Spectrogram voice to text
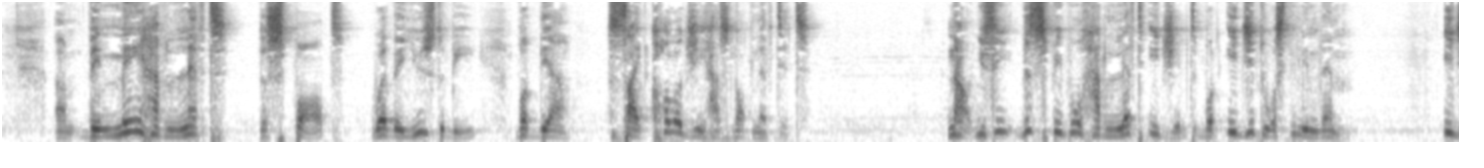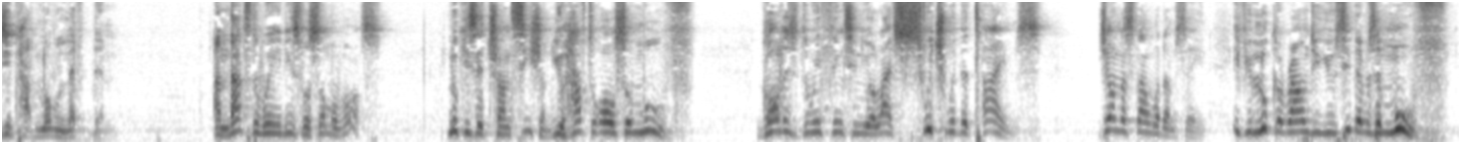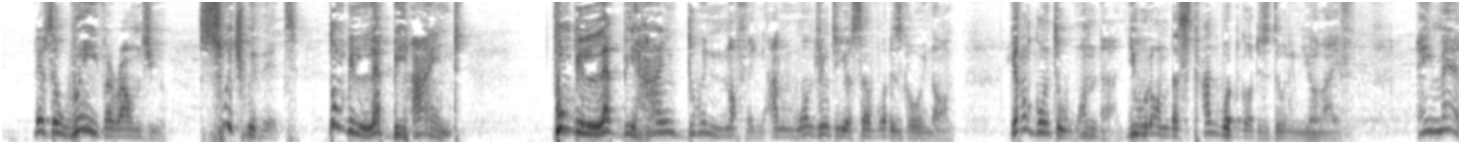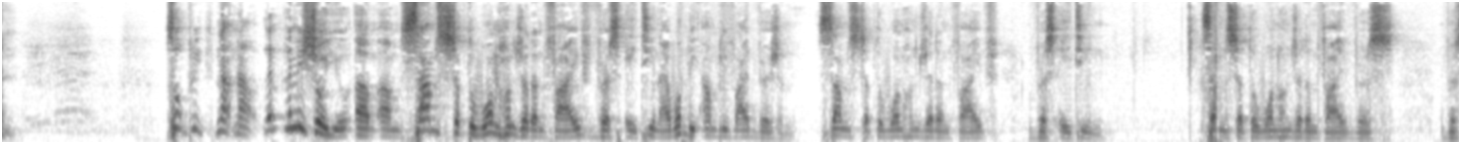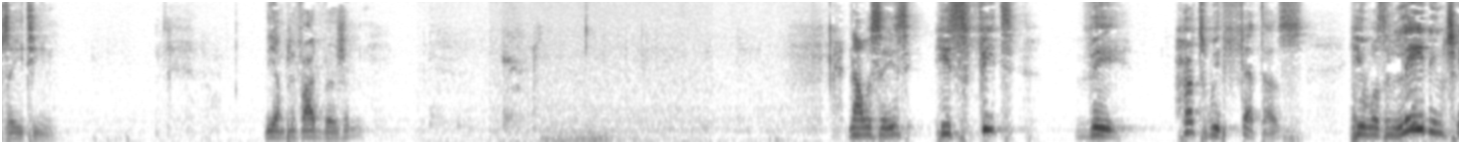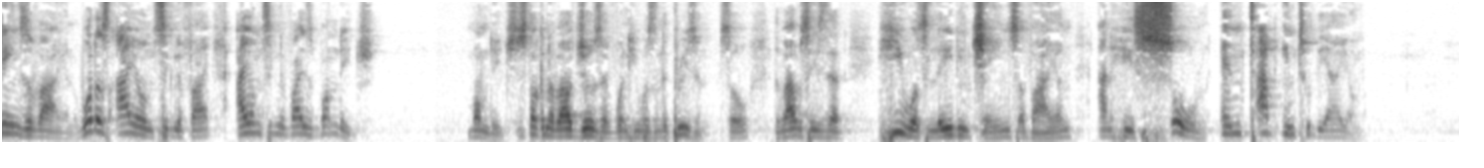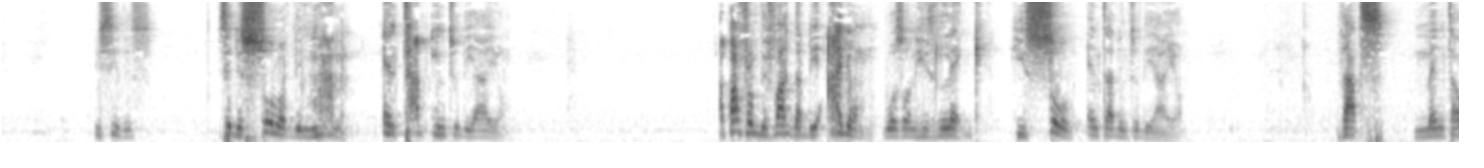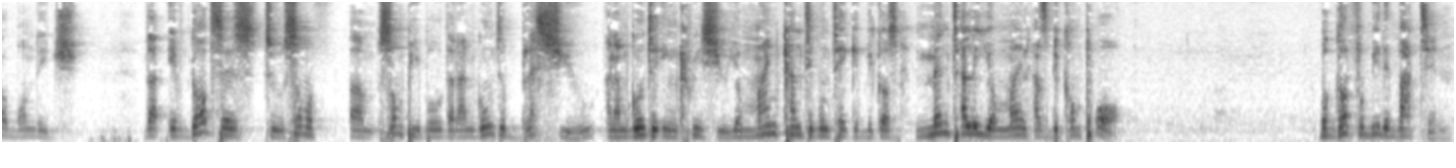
Um, they may have left the spot where they used to be, but their psychology has not left it. Now, you see, these people had left Egypt, but Egypt was still in them. Egypt had not left them. And that's the way it is for some of us. Look, it's a transition. You have to also move. God is doing things in your life. Switch with the times. Do you understand what I'm saying? If you look around you, you see there is a move. There's a wave around you. Switch with it. Don't be left behind. Don't be left behind doing nothing and wondering to yourself what is going on. You're not going to wonder. You would understand what God is doing in your life. Amen. So please, now, now, let, let me show you um, um, Psalms chapter 105, verse 18. I want the amplified version. Psalms chapter 105, verse 18. Psalms chapter 105, verse, verse 18. The amplified version. Now it says, His feet they hurt with fetters he was laid in chains of iron. What does iron signify? Iron signifies bondage. Bondage. It's talking about Joseph when he was in the prison. So the Bible says that he was laid in chains of iron and his soul entered into the iron. You see this? Say the soul of the man entered into the iron. Apart from the fact that the iron was on his leg, his soul entered into the iron. That's mental bondage. That if God says to some of um, some people that I'm going to bless you and I'm going to increase you, your mind can't even take it because mentally your mind has become poor. But God forbid a bad thing.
